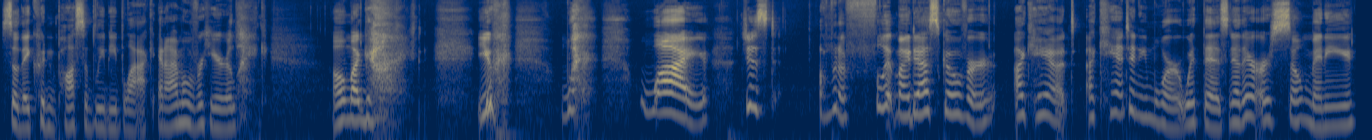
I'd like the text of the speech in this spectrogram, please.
so they couldn't possibly be black. And I'm over here like, oh my God, you, wh- why? Just, I'm gonna flip my desk over. I can't. I can't anymore with this. Now, there are so many,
